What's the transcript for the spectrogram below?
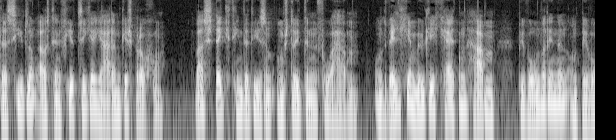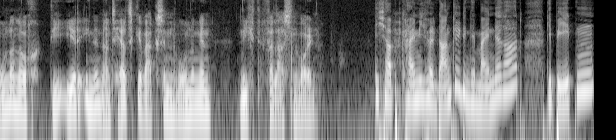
der Siedlung aus den 40er Jahren gesprochen. Was steckt hinter diesem umstrittenen Vorhaben und welche Möglichkeiten haben Bewohnerinnen und Bewohner noch, die ihre ihnen ans Herz gewachsenen Wohnungen nicht verlassen wollen? Ich habe Kai Michael Dankel, den Gemeinderat, gebeten,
